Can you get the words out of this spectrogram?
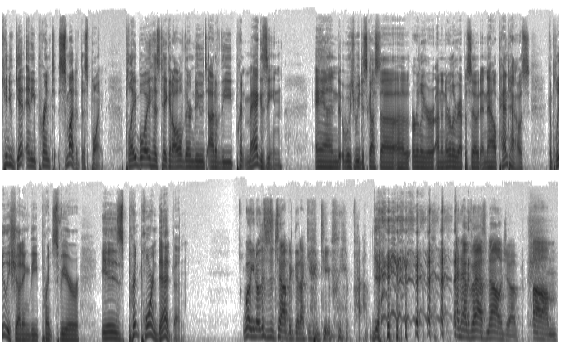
can you get any print smut at this point? Playboy has taken all of their nudes out of the print magazine, and which we discussed uh, uh, earlier on an earlier episode, and now Penthouse completely shutting the print sphere. Is print porn dead, Ben? well, you know, this is a topic that I care deeply about. Yeah. and have vast knowledge of. Um,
